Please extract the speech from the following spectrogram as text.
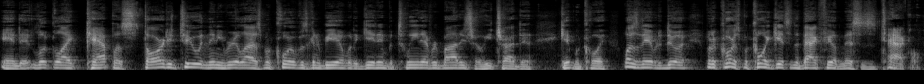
and it looked like Cappa started to, and then he realized McCoy was going to be able to get in between everybody, so he tried to get McCoy. Wasn't able to do it, but of course McCoy gets in the backfield, misses a tackle.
